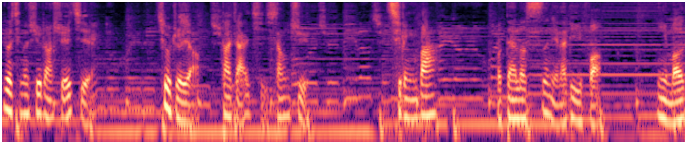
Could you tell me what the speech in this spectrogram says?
热情的学长学姐。就这样，大家一起相聚。七零八，我待了四年的地方，你们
